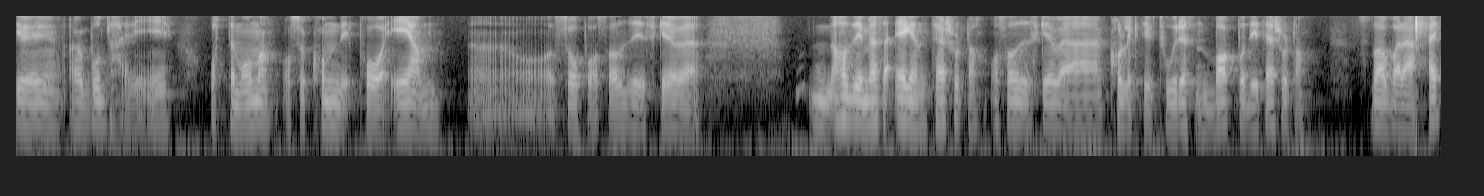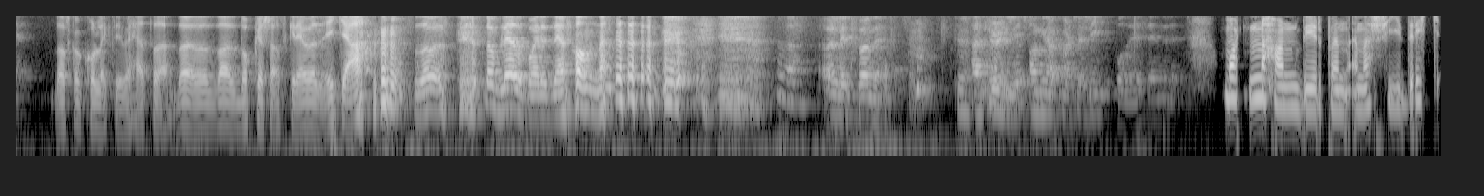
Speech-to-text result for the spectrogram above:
De har jo bodd her i åtte måneder, og så kom de på EM eh, og så på, så hadde de skrevet hadde de med seg egen T-skjorte, og så hadde de skrevet 'Kollektiv Thoresen' bakpå de T-skjortene. Så da bare Hei, da skal kollektivet hete det. Da, da er det dere som har skrevet det, ikke jeg. Så da, da ble det bare det navnet. det var litt funny. Jeg tror de angrer kanskje litt. Morten han byr på en energidrikk,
